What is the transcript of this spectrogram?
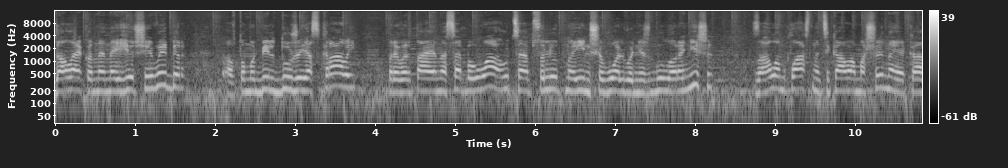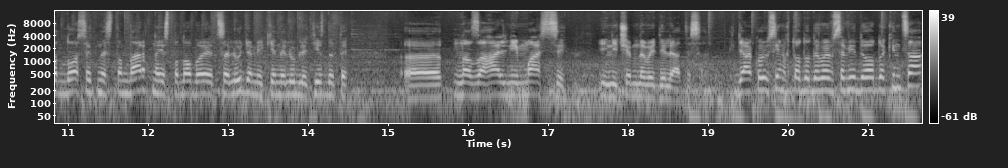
Далеко не найгірший вибір. Автомобіль дуже яскравий, привертає на себе увагу. Це абсолютно інше Volvo, ніж було раніше. Загалом класна, цікава машина, яка досить нестандартна і сподобається людям, які не люблять їздити е, на загальній масці і нічим не виділятися. Дякую всім, хто додивився відео до кінця.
